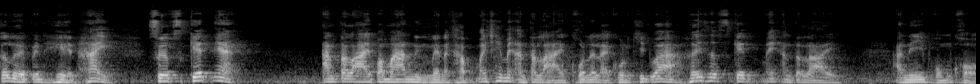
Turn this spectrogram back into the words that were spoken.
ก็เลยเป็นเหตุให้เซิร์ฟสเก็ตเนี่ยอันตรายประมาณหนึ่งเลยนะครับ ไม่ใช่ไม่อันตรายคนหลาย ๆ คนคิดว่า เฮ้ยเซิร์ฟสเก็ตไม่อันตราย อันนี้ผมขอ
